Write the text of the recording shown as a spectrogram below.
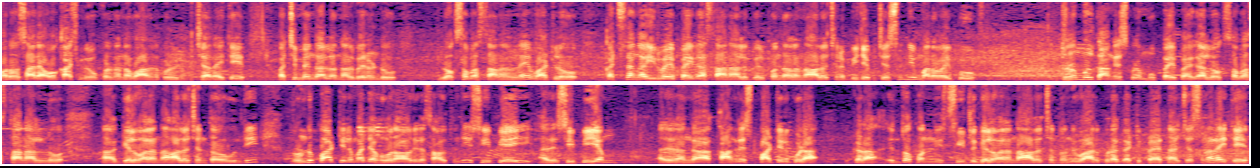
మరోసారి అవకాశం ఇవ్వకూడదన్న వాదన కూడా వినిపించారు. అయితే పశ్చిమ బెంగాల్లో నలభై రెండు లోక్సభ స్థానాలనే వాటిలో ఖచ్చితంగా ఇరవై పైగా స్థానాలు గెలుపొందాలన్న ఆలోచన బీజేపీ చేస్తుంది. మరోవైపు తృణమూల్ కాంగ్రెస్ కూడా ముప్పై పైగా లోక్సభ స్థానాలను గెలవాలన్న ఆలోచనతో ఉంది. రెండు పార్టీల మధ్య హోరాహోరీగా సాగుతుంది. సిపిఐ అదే సిపిఎం అదేవిధంగా కాంగ్రెస్ పార్టీలు కూడా ఇక్కడ ఎంతో కొన్ని సీట్లు గెలవాలన్న ఆలోచనతో ఉంది. వారు కూడా గట్టి ప్రయత్నాలు చేస్తున్నారు. అయితే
